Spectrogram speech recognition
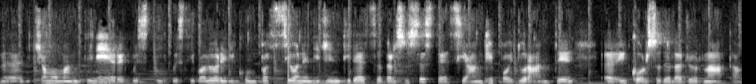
eh, diciamo, mantenere questi, questi, valori di compassione e di gentilezza verso se stessi anche poi durante eh, il corso della giornata.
